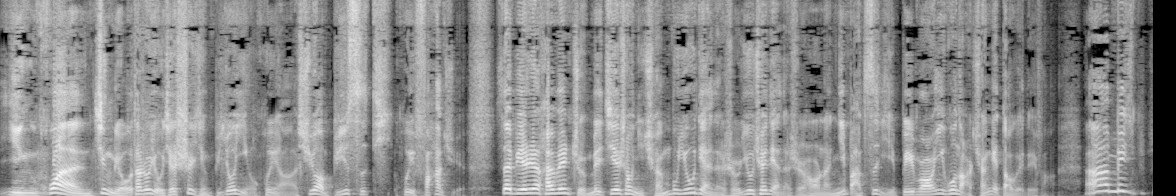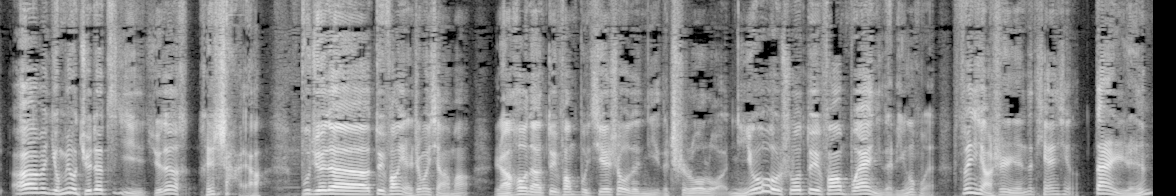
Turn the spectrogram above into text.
隐患净流。他说有些事情比较隐晦啊，需要彼此体会发掘。在别人还没准备接受你全部优点的时候、优缺点的时候呢，你把自己背包一股脑全给倒给对方啊？没啊？有没有觉得自己觉得很傻呀？不觉得对方也这么想吗？然后呢，对方不接受的你的赤裸裸，你又说对方不爱你的灵魂。分享是人的天性，但人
